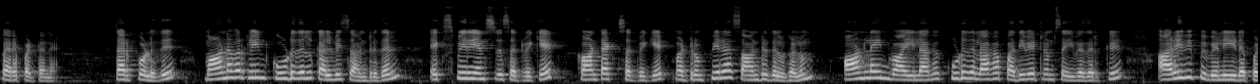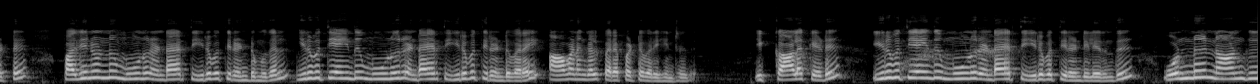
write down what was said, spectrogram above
பெறப்பட்டன. தற்பொழுது மாணவர்களின் கூடுதல் கல்வி சான்றிதழ் எக்ஸ்பீரியன்ஸ்டு சர்டிஃபிகேட் கான்டாக்ட் சர்டிஃபிகேட் மற்றும் பிற சான்றிதழ்களும் ஆன்லைன் வாயிலாக கூடுதலாக பதிவேற்றம் செய்வதற்கு அறிவிப்பு வெளியிடப்பட்டு பதினொன்று மூணு ரெண்டாயிரத்தி இருபத்தி ரெண்டு முதல் இருபத்தி ஐந்து மூணு ரெண்டாயிரத்தி இருபத்தி ரெண்டு வரை ஆவணங்கள் பெறப்பட்டு வருகின்றது. இக்காலக்கெடு இருபத்தி ஐந்து மூணு ரெண்டாயிரத்தி இருபத்தி ரெண்டிலிருந்து ஒன்று நான்கு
